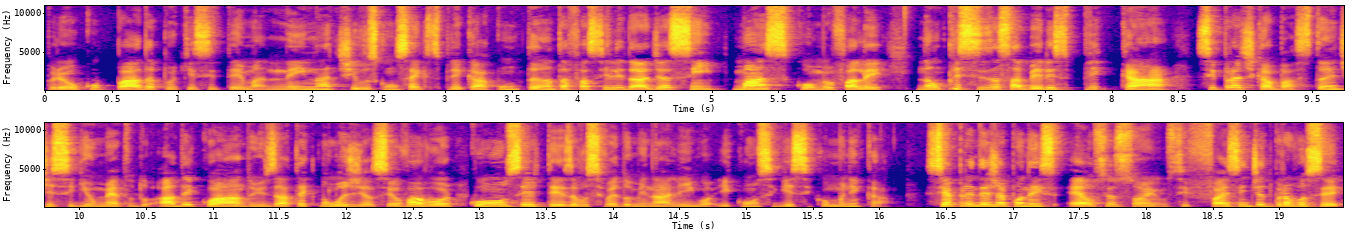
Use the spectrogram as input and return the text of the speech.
preocupada, porque esse tema nem nativos conseguem explicar com tanta facilidade assim. Mas, como eu falei, não precisa saber explicar. Se praticar bastante e seguir um método adequado e usar a tecnologia a seu favor, com certeza você vai dominar a língua e conseguir se comunicar. Se aprender japonês é o seu sonho, se faz sentido para você,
